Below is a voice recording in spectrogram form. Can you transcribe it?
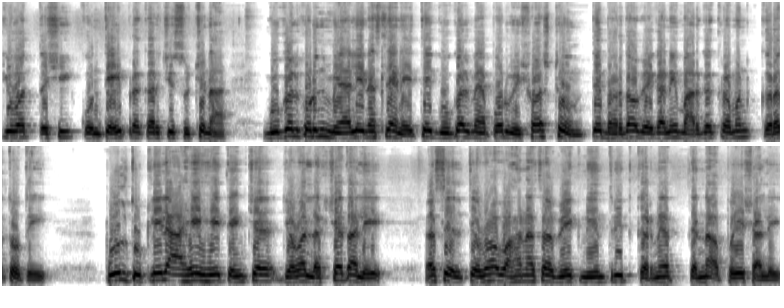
किंवा तशी कोणत्याही प्रकारची सूचना गुगलकडून मिळाली नसल्याने ते गुगल मॅपवर विश्वास ठेवून ते भरधाव वेगाने मार्गक्रमण करत होते. पूल तुटलेला आहे हे त्यांच्या जेव्हा लक्षात आले असेल तेव्हा वाहनाचा वेग नियंत्रित करण्यात त्यांना अपयश आले.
